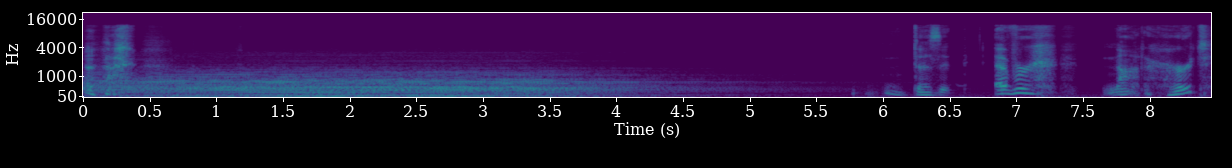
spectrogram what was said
Does it ever not hurt?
